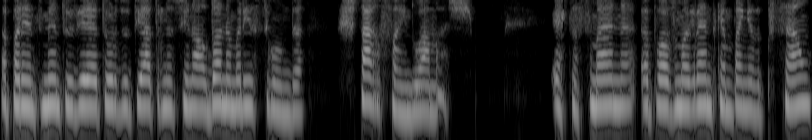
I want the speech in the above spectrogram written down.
Aparentemente, o diretor do Teatro Nacional Dona Maria II está refém do Hamas. Esta semana, após uma grande campanha de pressão,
